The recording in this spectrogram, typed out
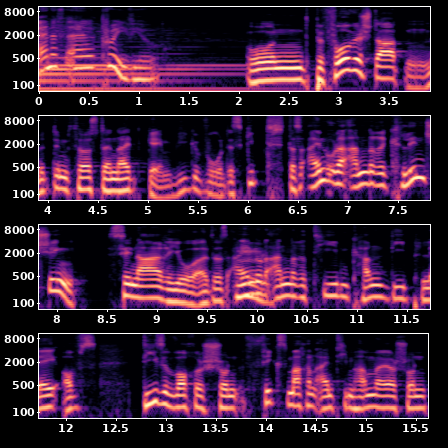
NFL Preview. Und bevor wir starten mit dem Thursday Night Game, wie gewohnt, es gibt das ein oder andere Clinching-Szenario. Also das ein hm. oder andere Team kann die Playoffs diese Woche schon fix machen. Ein Team haben wir ja schon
